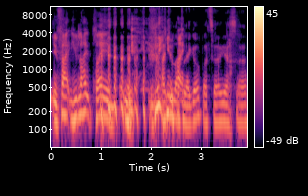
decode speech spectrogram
In fact, you like playing. I do like Lego, but uh, yes, uh,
